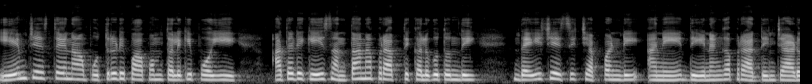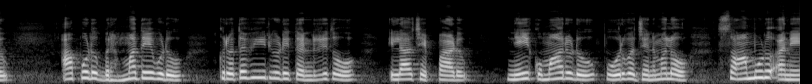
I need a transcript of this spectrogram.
ఏం చేస్తే నా పుత్రుడి పాపం తొలగిపోయి అతడికి సంతాన ప్రాప్తి కలుగుతుంది? దయచేసి చెప్పండి అని దీనంగా ప్రార్థించాడు. అప్పుడు బ్రహ్మదేవుడు కృతవీర్యుడి తండ్రితో ఇలా చెప్పాడు నీ కుమారుడు పూర్వజన్మలో సాముడు అనే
